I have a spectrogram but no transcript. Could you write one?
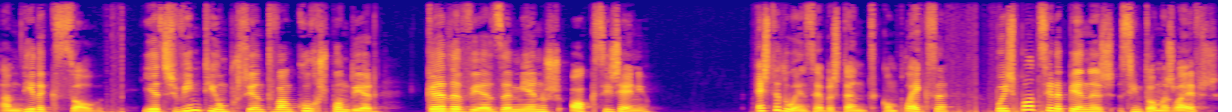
à medida que sobe, esses 21% vão corresponder cada vez a menos oxigênio. Esta doença é bastante complexa, pois pode ser apenas sintomas leves,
